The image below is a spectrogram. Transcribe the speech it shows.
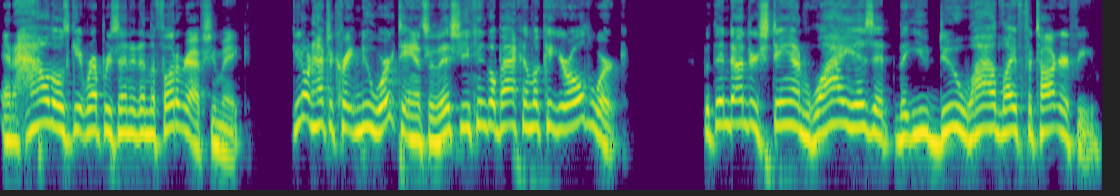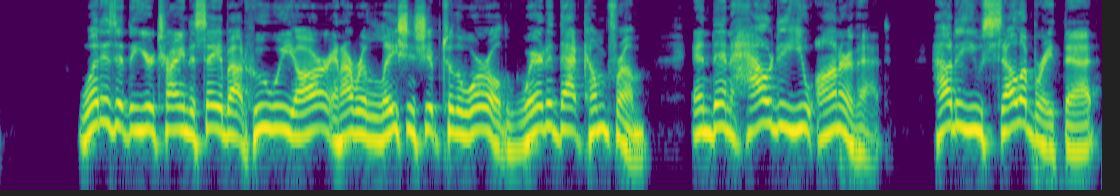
and how those get represented in the photographs you make. You don't have to create new work to answer this. You can go back and look at your old work. But then to understand why is it that you do wildlife photography? What is it that you're trying to say about who we are and our relationship to the world? Where did that come from? And then how do you honor that? How do you celebrate that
